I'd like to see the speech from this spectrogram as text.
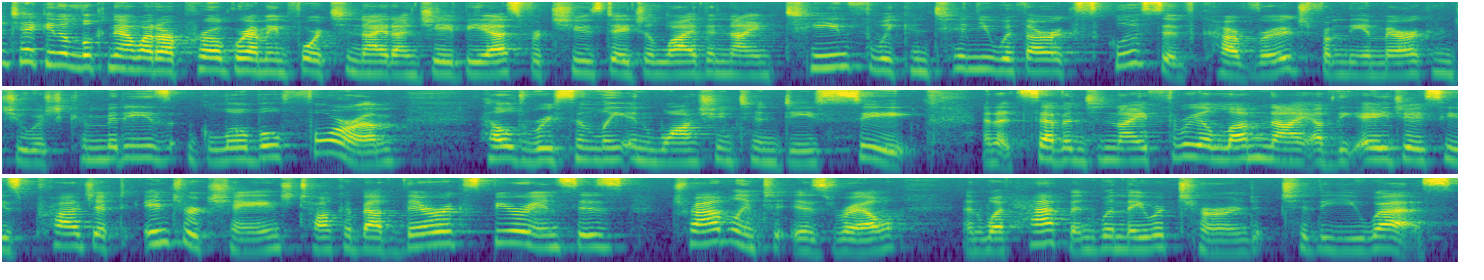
And taking a look now at our programming for tonight on JBS for Tuesday, July the 19th, we continue with our exclusive coverage from the American Jewish Committee's Global Forum held recently in Washington, D.C. And at 7 tonight, three alumni of the AJC's Project Interchange talk about their experiences traveling to Israel and what happened when they returned to the U.S.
